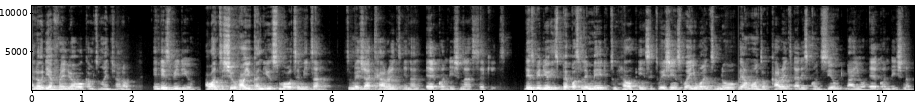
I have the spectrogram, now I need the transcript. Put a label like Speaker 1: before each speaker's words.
Speaker 1: Hello dear friend, you are welcome to my channel. In this video, I want to show how you can use multimeter to measure current in an air conditioner circuit. This video is purposely made to help in situations where you want to know the amount of current that is consumed by your air conditioner,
